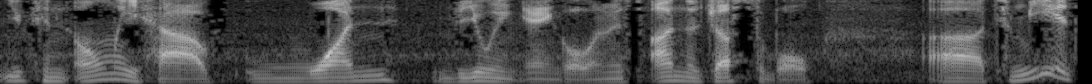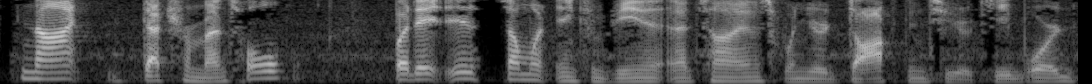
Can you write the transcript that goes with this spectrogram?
you can only have one viewing angle and it's unadjustable. Uh, to me, it's not detrimental, but it is somewhat inconvenient at times when you're docked into your keyboard.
